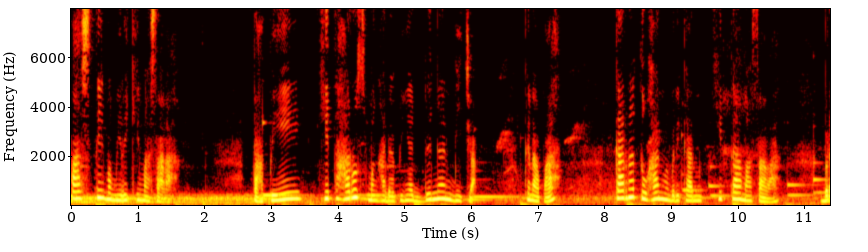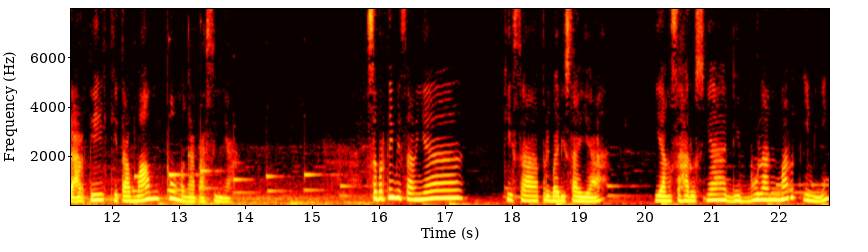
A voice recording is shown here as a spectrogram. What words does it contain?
pasti memiliki masalah. Tapi kita harus menghadapinya dengan bijak Kenapa? Karena Tuhan memberikan kita masalah, berarti kita mampu mengatasinya. Seperti misalnya kisah pribadi saya yang seharusnya di bulan Maret ini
